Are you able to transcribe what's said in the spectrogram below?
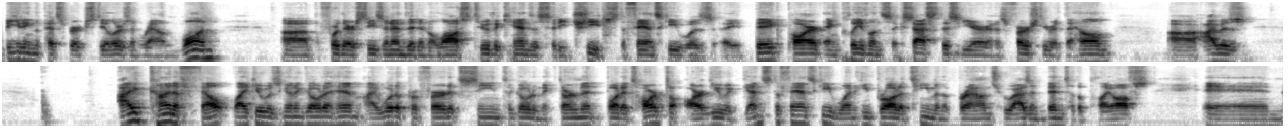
beating the Pittsburgh Steelers in round one. Uh, before their season ended in a loss to the Kansas City Chiefs. Stefanski was a big part in Cleveland's success this year in his first year at the helm. Uh, I was I kind of felt like it was going to go to him. I would have preferred it seen to go to McDermott, but it's hard to argue against Stefanski when he brought a team in the Browns who hasn't been to the playoffs in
